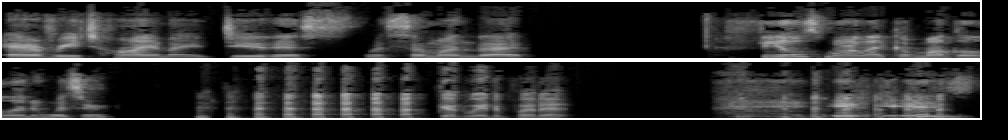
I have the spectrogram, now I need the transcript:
every time I do this with someone that feels more like a muggle than a wizard. Good way to put it. it is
